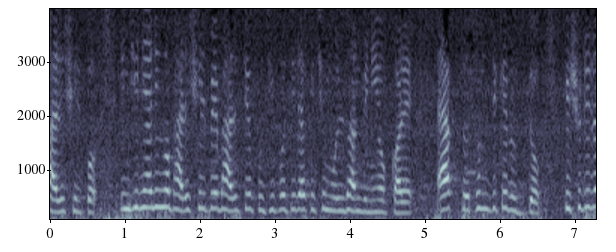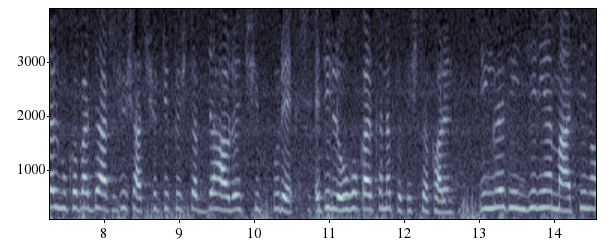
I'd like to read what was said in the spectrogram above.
ভারী শিল্প। ইঞ্জিনিয়ারিং ও ভারী শিল্পে ভারতীয় পুঁজিপতিরা কিছু মূলধন বিনিয়োগ করে। এক প্রথম দিকের উদ্যোগ। কিশোরীলাল মুখোপাধ্যায় আঠারোশো সাতষট্টি খ্রিস্টাব্দে হাওড়ার শিবপুরে একটি লৌহ কারখানা প্রতিষ্ঠা করেন। ইংরেজ ইঞ্জিনিয়ার মার্চিন ও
